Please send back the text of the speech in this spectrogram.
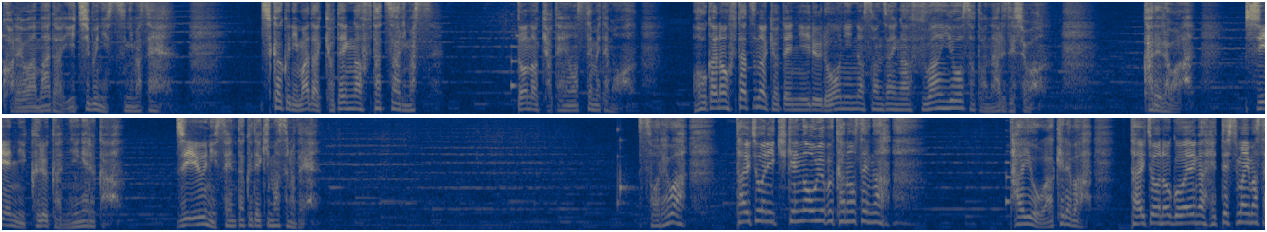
これはまだ一部に過ぎません。近くにまだ拠点が2つあります。どの拠点を攻めても他の2つの拠点にいる浪人の存在が不安要素となるでしょう。彼らは支援に来るか逃げるか自由に選択できますので。それは隊長に危険が及ぶ可能性が。隊を分ければ隊長の護衛が減ってしまいます。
